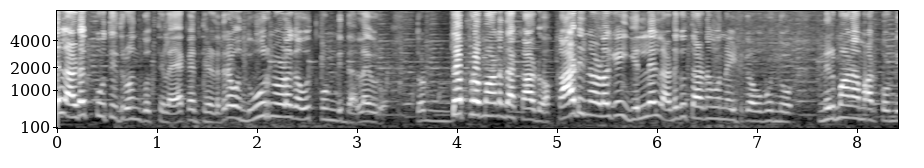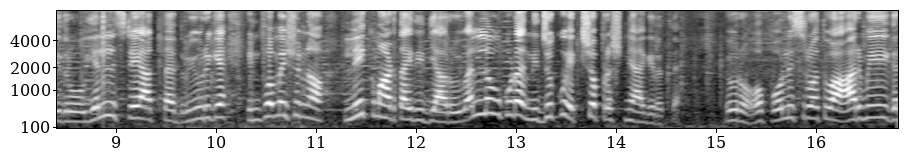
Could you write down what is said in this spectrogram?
ಎಲ್ಲಿ ಅಡಕ್ ಕೂತಿದ್ರು ಅಂತ ಗೊತ್ತಿಲ್ಲ. ಯಾಕಂತ ಹೇಳಿದ್ರೆ ಒಂದು ಊರಿನೊಳಗೆ ಅವತ್ಕೊಂಡಿದ್ದಲ್ಲ ಇವರು. ದೊಡ್ಡ ಪ್ರಮಾಣದ ಕಾಡು. ಆ ಕಾಡಿನೊಳಗೆ ಎಲ್ಲೆಲ್ಲಿ ಅಡಗು ತಾಣವನ್ನು ಇಟ್ಕೊ ಒಂದು ನಿರ್ಮಾಣ ಮಾಡ್ಕೊಂಡಿದ್ರು, ಎಲ್ಲಿ ಸ್ಟೇ ಆಗ್ತಾ ಇದ್ರು, ಇವರಿಗೆ ಇನ್ಫಾರ್ಮೇಷನ್ ಲೀಕ್ ಮಾಡ್ತಾ ಇದ್ದಿದ್ದು ಯಾರು? ಇವೆಲ್ಲವೂ ಕೂಡ ನಿಜಕ್ಕೂ ಯಕ್ಷ ಪ್ರಶ್ನೆ ಆಗಿರುತ್ತೆ. ಇವರು ಪೊಲೀಸರು ಅಥವಾ ಆರ್ಮಿ ಈಗ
